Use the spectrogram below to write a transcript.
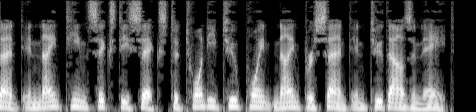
in 1966 to 22.9% in 2008.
